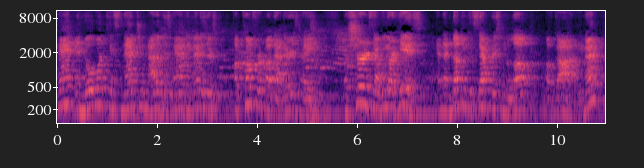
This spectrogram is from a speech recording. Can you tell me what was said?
hand, and no one can snatch you out of His hand. Amen. There's a comfort of that. There is a assurance that we are His, and that nothing can separate us from the love of God. Amen.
